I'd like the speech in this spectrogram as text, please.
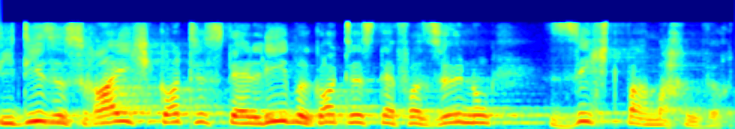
die dieses Reich Gottes, der Liebe Gottes, der Versöhnung sichtbar machen wird.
